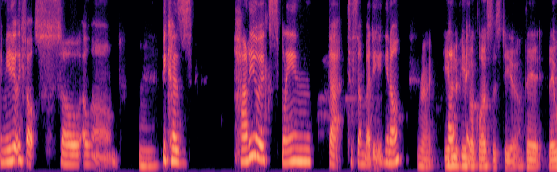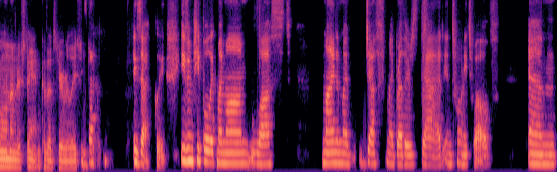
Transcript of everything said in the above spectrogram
immediately felt so alone mm. because how do you explain that to somebody, you know? Right. Even the people closest to you, they they won't understand because that's your relationship. Exactly. exactly. Even people like my mom lost mine and my Jeff, my brother's dad, in 2012, and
